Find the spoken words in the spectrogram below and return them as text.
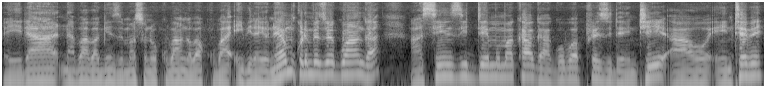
era nabo abagenze maaso n'okuba nga bakuba ebirayo. Naye omukulembeze w'eggwanga asinzidde mu makaaga ag'obwa pulezidenti awo entebe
